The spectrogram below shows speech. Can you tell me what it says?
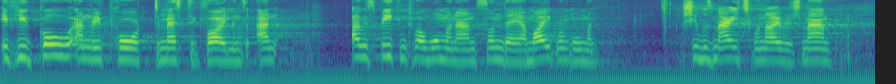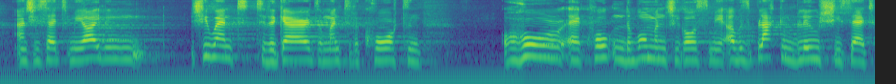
if you go and report domestic violence, and I was speaking to a woman on Sunday, a migrant woman. She was married to an Irish man, and she said to me, Eileen, she went to the guards and went to the court and her uh, quoting the woman, she goes to me, I was black and blue, she said.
